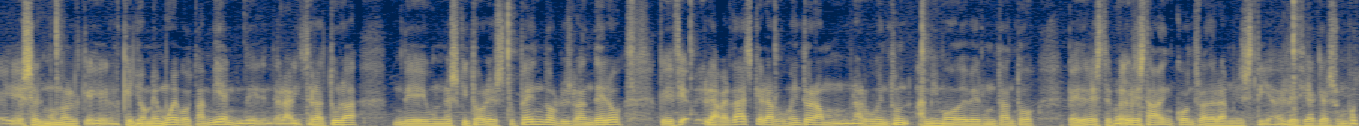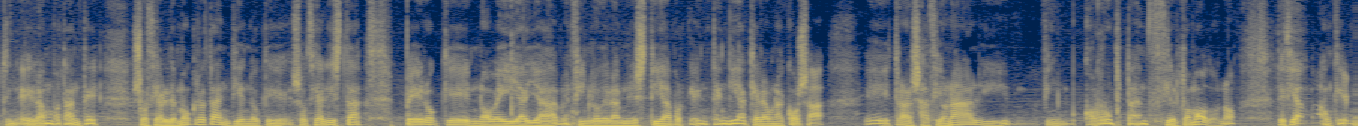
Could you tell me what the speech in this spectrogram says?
es el mundo en el que, el que yo me muevo también, de, la literatura, de un escritor estupendo, Luis Landero, que decía, la verdad es que el argumento era un, argumento, a mi modo de ver, un tanto pedestre, él estaba en contra de la amnistía, él decía que era un, era un votante socialdemócrata, entiendo que socialista, pero que no veía ya, en fin, lo de la amnistía, porque entendía que era una cosa eh, transaccional y, en fin, corrupta en cierto modo, ¿no? Decía, aunque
